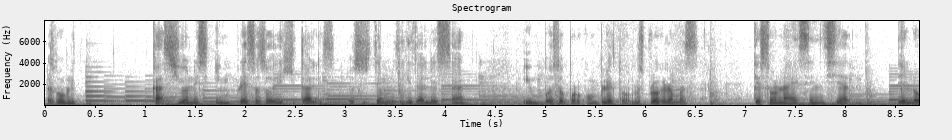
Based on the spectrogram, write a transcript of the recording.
las publicaciones impresas o digitales. Los sistemas digitales se han impuesto por completo. Los programas que son la esencia de la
